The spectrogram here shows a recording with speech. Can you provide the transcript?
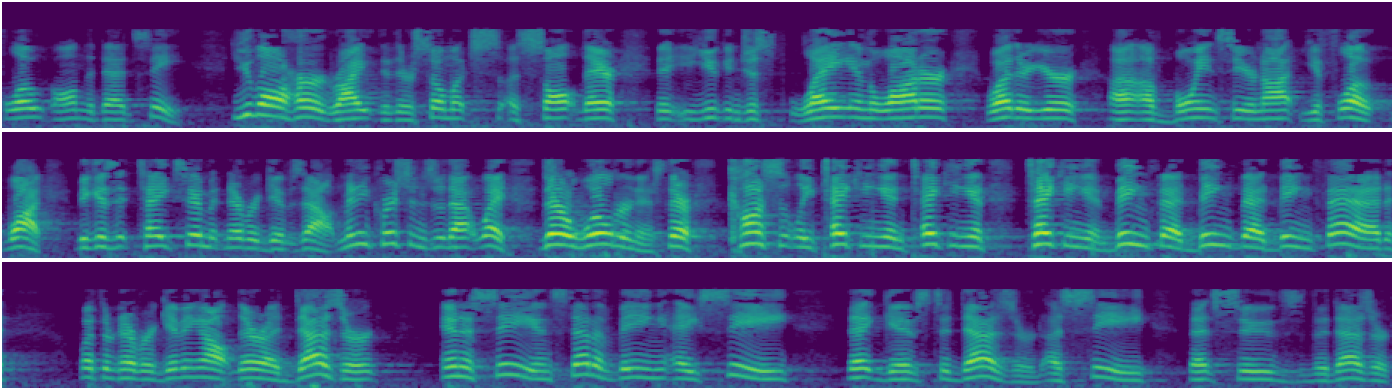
float on the Dead Sea. You've all heard, right, that there's so much salt there that you can just lay in the water, whether you're uh, of buoyancy or not, you float. Why? Because it takes him, it never gives out. Many Christians are that way. They're wilderness. They're constantly taking in, taking in, taking in, being fed, being fed, being fed, but they're never giving out. They're a desert in a sea instead of being a sea that gives to desert, a sea that soothes the desert.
